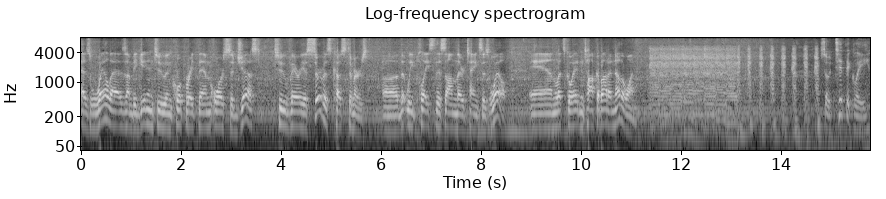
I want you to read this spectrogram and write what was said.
as well as I'm beginning to incorporate them or suggest to various service customers uh, that we place this on their tanks as well. And let's go ahead and talk about another one. So typically,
